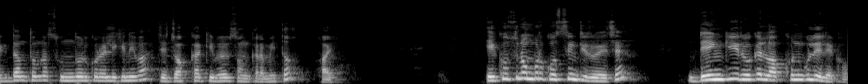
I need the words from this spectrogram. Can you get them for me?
একদম তোমরা সুন্দর করে লিখে নিবা যে যক্ষা কীভাবে সংক্রামিত হয়। একুশ নম্বর কোশ্চিনটি রয়েছে, ডেঙ্গি রোগের লক্ষণগুলি লেখো।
